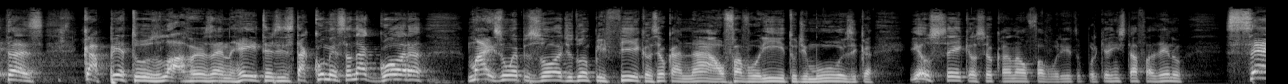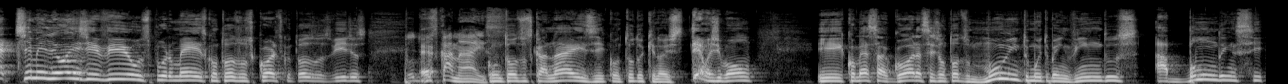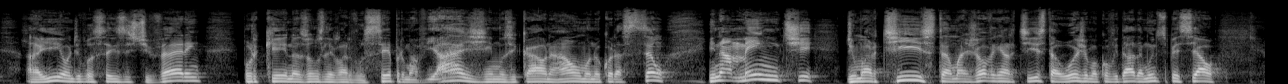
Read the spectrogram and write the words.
capetas, capetos, lovers and haters. Está começando agora mais um episódio do Amplifica, o seu canal favorito de música. E eu sei que é o seu canal favorito porque a gente está fazendo 7 milhões de views por mês com todos os cortes, com todos os vídeos. Todos é, os canais. Com todos os canais e com tudo que nós temos de bom. E começa agora, sejam todos muito, muito bem-vindos. Abundem-se aí onde vocês estiverem porque nós vamos levar você para uma viagem musical na alma, no coração e na mente de uma artista, uma jovem artista, hoje uma convidada muito especial.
